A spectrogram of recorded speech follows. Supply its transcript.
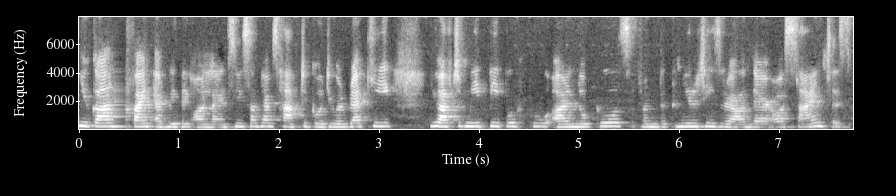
you can't find everything online. So you sometimes have to go to a recce. You have to meet people who are locals from the communities around there or scientists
